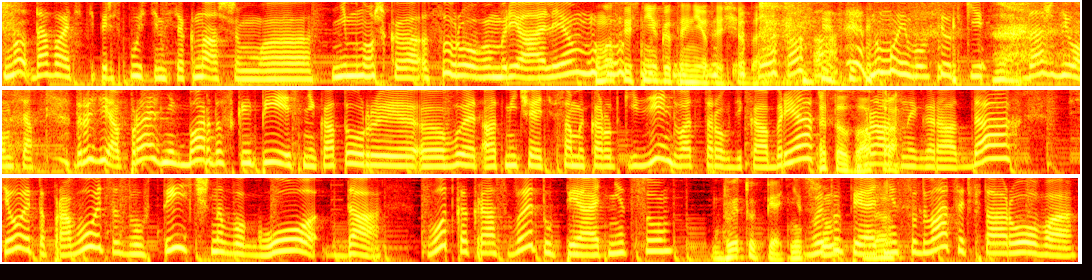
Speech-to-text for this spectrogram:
Ну, давайте теперь спустимся к нашим э, немножко суровым реалиям. У нас и снега-то нет еще, да. Но мы его все-таки дождемся. Друзья, праздник бардовской песни, который э, вы отмечаете в самый короткий день, 22 декабря. Это В завтра. разных городах. Все это проводится с 2000 года. Вот как раз в эту пятницу, В эту пятницу. в эту пятницу, 22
